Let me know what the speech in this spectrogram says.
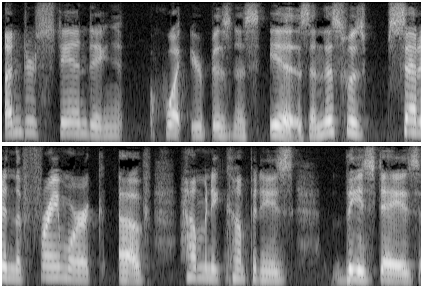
understanding what your business is. And this was set in the framework of how many companies these days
